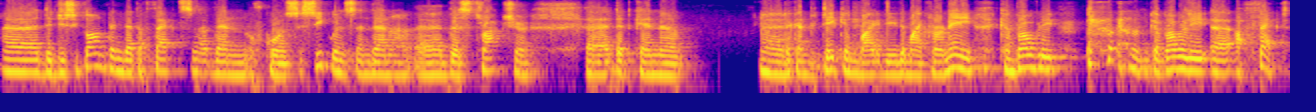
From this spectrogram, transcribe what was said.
the GC content that affects then, of course, sequence and then the structure that can uh, that can be taken by the, the microRNA can probably can probably uh, affect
